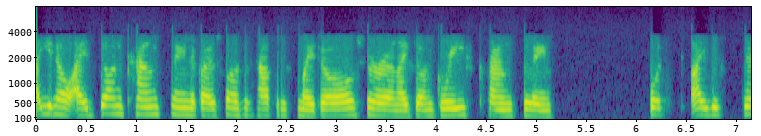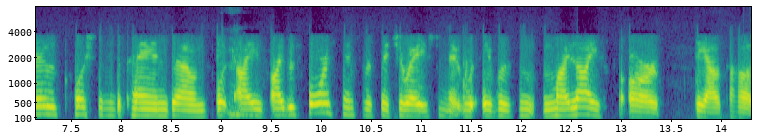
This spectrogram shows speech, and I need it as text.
uh, you know I'd done counselling about what had happened to my daughter, and I'd done grief counselling, but I was still pushing the pain down. But I, I was forced into a situation. It, it was my life or the alcohol.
